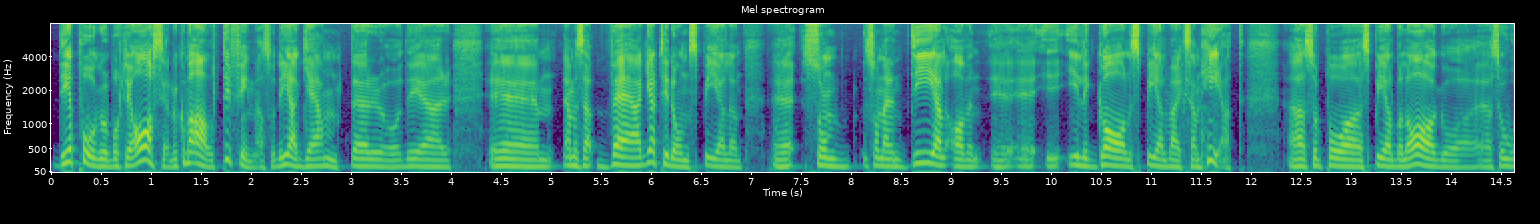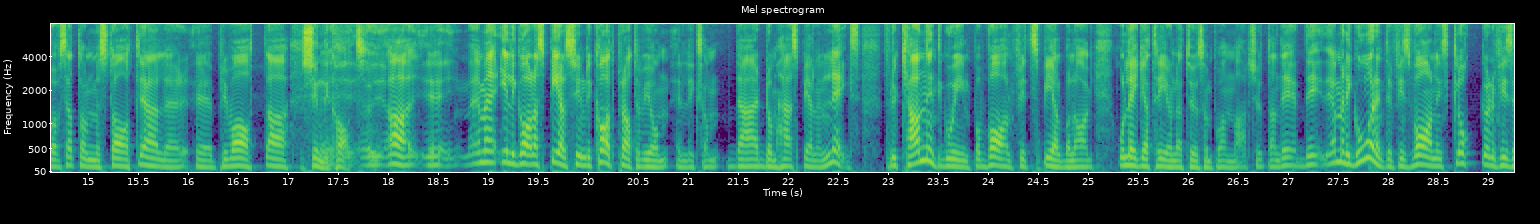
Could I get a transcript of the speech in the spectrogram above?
det pågår bort i Asien. Det kommer alltid finnas och det är agenter och det är eh, så här, vägar till de spelen eh, som, som är en del av en eh, illegal spelverksamhet alltså på spelbolag och alltså oavsett om de är statliga eller eh, privata. Syndikat. Eh, ja, eh, men illegala spelsyndikat pratar vi om liksom, där de här spelen läggs. För du kan inte gå in på valfritt spelbolag och lägga 300 000 på en match. Utan det, det, ja, men det går inte. Det finns varningsklockor, det finns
